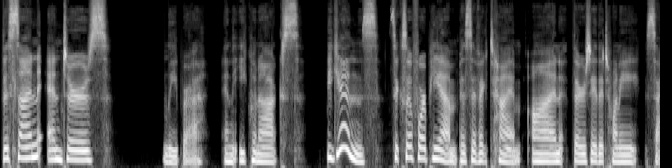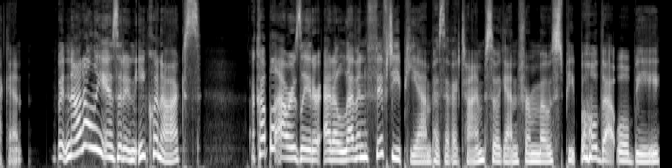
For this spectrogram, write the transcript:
The sun enters Libra and the equinox begins 6:04 p.m. Pacific Time on Thursday the 22nd. But not only is it an equinox, a couple hours later at 11:50 p.m. Pacific Time, so again for most people that will be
